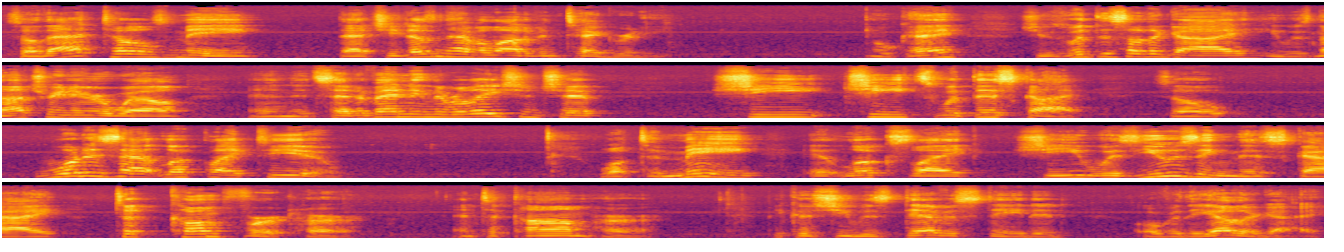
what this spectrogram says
So that tells me that she doesn't have a lot of integrity. Okay? She was with this other guy, he was not treating her well, and instead of ending the relationship, she cheats with this guy. So, what does that look like to you? Well, to me, it looks like she was using this guy to comfort her and to calm her because she was devastated over the other guy.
